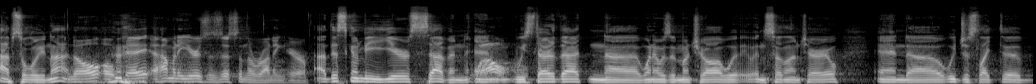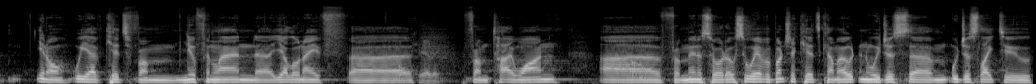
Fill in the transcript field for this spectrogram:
Absolutely not. No. Okay. How many years is this in the running here? Uh, this is going to be year seven, Wow, and we started that in, uh, when I was in Montreal in Southern Ontario. And uh, we just like to, you know, we have kids from Newfoundland, uh, Yellowknife, uh, No from Taiwan, uh, from Minnesota. So we have a bunch of kids come out, and we just um, we just like to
